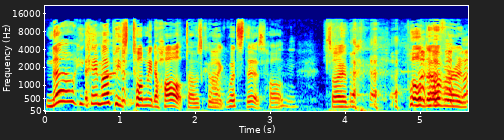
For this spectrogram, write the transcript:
No, he came up. He told me to halt. I was kind of like, "What's this? Halt." So I pulled over and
